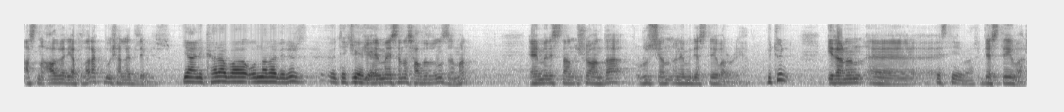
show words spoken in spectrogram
Aslında alver yapılarak bu iş halledilebilir. Yani Karabağ onlara verir, öteki Çünkü yerlere. Ermenistan'a saldırdığınız zaman Ermenistan şu anda Rusya'nın önemli desteği var oraya. Bütün İran'ın e, desteği var. desteği var.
